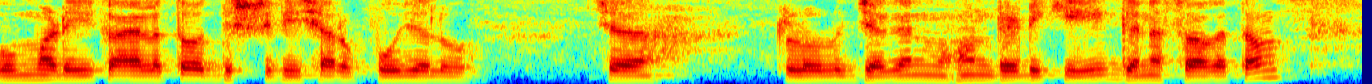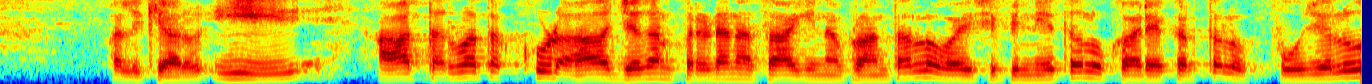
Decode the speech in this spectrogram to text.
గుమ్మడి కాయలతో దిష్టి తీశారు. పూజలు చ జగన్మోహన్ రెడ్డికి ఘన స్వాగతం పలికారు. ఈ ఆ తర్వాత కూడా జగన్ పర్యటన సాగిన ప్రాంతాల్లో వైసీపీ నేతలు కార్యకర్తలు పూజలు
